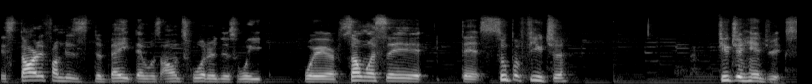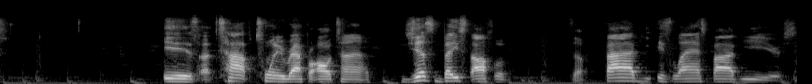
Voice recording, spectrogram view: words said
It started from this debate that was on Twitter this week where someone said that Super Future, Future Hendrix, is a top 20 rapper all time just based off of the five his last five years.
